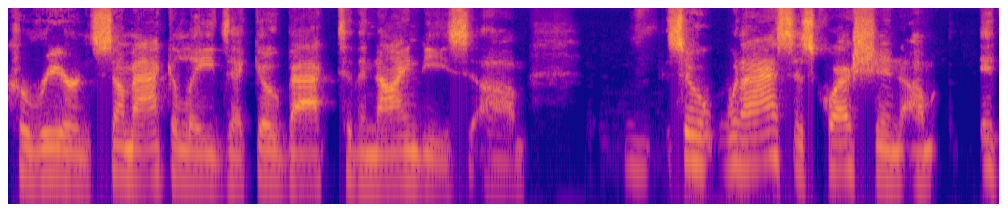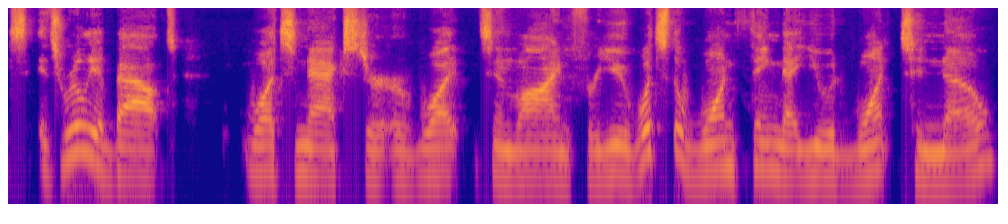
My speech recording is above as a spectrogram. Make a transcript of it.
career and some accolades that go back to the 90s. Um, so when I ask this question, um, it's it's really about what's next or, or what's in line for you. What's the one thing that you would want to know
